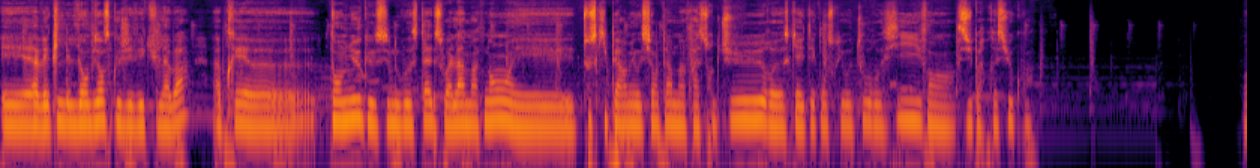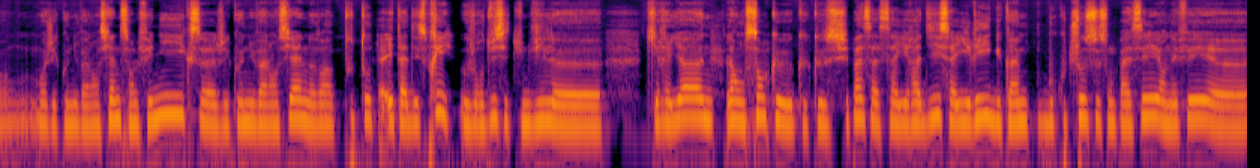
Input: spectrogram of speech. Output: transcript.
et avec l'ambiance que j'ai vécue là-bas. Après, euh, tant mieux que ce nouveau stade soit là maintenant et tout ce qui permet aussi en termes d'infrastructure, euh, ce qui a été construit autour aussi. Enfin, c'est super précieux, quoi. Moi, j'ai connu Valenciennes sans le Phénix, euh, j'ai connu Valenciennes dans un tout autre état d'esprit. Aujourd'hui, c'est une ville euh, qui rayonne. Là, on sent que, je sais pas, ça, irradie, ça irrigue. Quand même, beaucoup de choses se sont passées, en effet, euh,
